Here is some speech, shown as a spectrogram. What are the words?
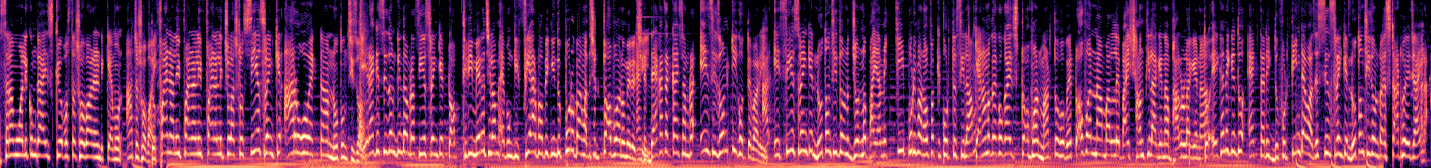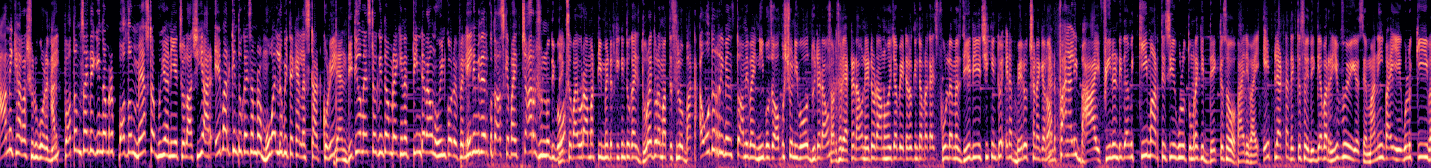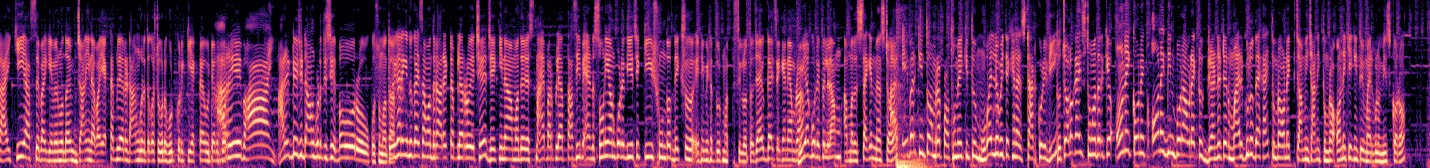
আসসালামু আলাইকুম গাইস কি অবস্থা সবার? এন্ড কেমন আছো সবাই? তো ফাইনালি ফাইনালি ফাইনালি চলে আসলো সিএস র্যাঙ্কের আরও একটা নতুন সিজন এর আগে সিজন কিন্তু আমরা সিএস র্যাঙ্কের টপ থ্রি মেরেছিলাম এবং কি ফেয়ার ভাবে কিন্তু পুরো বাংলাদেশের টপ ওয়ানও মেরেছি। দেখা যাক গাইস আমরা এই সিজন কি করতে পারি। আর এই সিএস র্যাঙ্কের নতুন সিজনের জন্য ভাই আমি কি পরিমাণ অপেক্ষা করতেছিলাম? কেননা দেখো গাইস টপ ওয়ান মারতে হবে। টপ ওয়ান না মারলে ভাই শান্তি লাগে না ভালো লাগে না। তো এখানে কিন্তু এক তারিখ দুপুর তিনটা বাজে সিএস র্যাঙ্কের নতুন সিজনটা স্টার্ট হয়ে যায়। আর আমি খেলা শুরু করে দিই। প্রথম সাইডে কিন্তু আমরা প্রথম ম্যাচটা ভুইয়া নিয়ে চলে আসি। আর এবার কিন্তু গাইস আমরা মোবাইল লবিতে খেলা স্টার্ট করি। দেন দ্বিতীয় ম্যাচটাও কিন্তু আমরা এখানে তিনটা রাউন্ড উইন করে ফেলি। এনিমিদেরকে তো আজকে ভাই চার শূন্য দিব। দেখছ ভাই ওরা আমার টিমমেটদেরকে কিন্তু গাইস দৌড়াই দৌড়াই মারতেছিল। বাট ওদের রিভেঞ্জ তো আমি ভাই নিবো যে অবশ্যই নিবো। দুইটা ডাউন সরি সরি একটা ডাউন এটাও ডাউন হয়ে যাবে। এটারও কিন্তু আমরা গাইস ফুল ড্যামেজ দিয়ে দিয়েছি কিন্তু এটা বেরোচ্ছে না কেন? এন্ড ফাইনালি ভাই ফিনেন্ডিতে আমি কি মারতেছি এগুলো তোমরা কি দেখতেছো? ভাই রে ভাই এই প্লেয়ারটা দেখতেছো? এদিক দিয়ে আবার রিভ হয়ে গেছে। মানে ভাই এগুলো কি ভাই? কি আসছে ভাই গেমের মধ্যে? আমি জানি না ভাই একটা প্লেয়ারে ডাউন করে তো কষ্ট করে হুট করে কি একটা ওইটার উপর আরে ভাই! আরেকটা এসে ডাউন করে দিছে বড় কুসুমা তো। এখানে কিন্তু গাইস আমাদের আরেকটা প্লেয়ার রয়েছে যে কিনা আমাদের sniper player Tasif and Soni on করে দিয়েছে। কি সুন্দর দেখছ এনিমিটা দূর মারতেছিল। তো যাই হোক গাইস এখানে আমরা ভুইয়া করে ফেললাম আমাদের সেকেন্ড ম্যাচটা এবার কিন্তু আমরা প্রথমে কিন্তু মোবাইল লবিতে খেলা স্টার্ট করে দিই। তো চলো গাইস তোমাদেরকে অনেক অনেক অনেক দিন পরে আমরা একটু গ্রেনেডের মায়েরগুলো দেখাই। তোমরা অনেক আমি জানি তোমরা অনেকে কিন্তু এই মায়েরগুলো মিস করো।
